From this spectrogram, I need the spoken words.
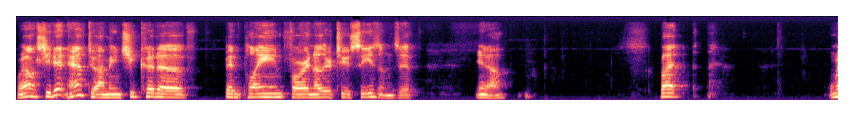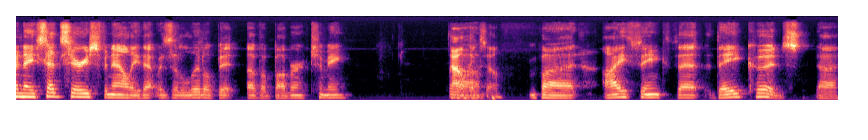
Well, she didn't have to. I mean, she could have been playing for another two seasons if, you know. But when they said series finale, that was a little bit of a bummer to me. I don't think so. but I think that they could uh,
